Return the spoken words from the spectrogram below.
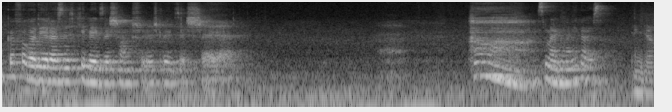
akkor fogod érezni, hogy kilégzés hangsúlyos légzéssel jár. Hú, Ez megvan, igaz? Igen.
